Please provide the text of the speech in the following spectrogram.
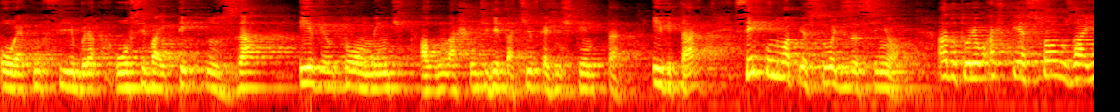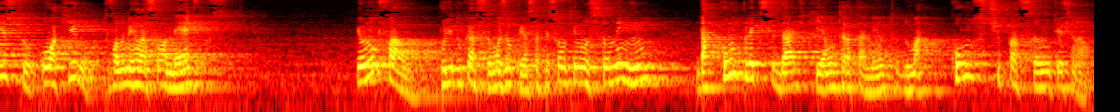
ou é com fibra, ou se vai ter que usar eventualmente algum laxante irritativo que a gente tenta evitar. Sempre quando uma pessoa diz assim, ó, Ah, doutor, eu acho que é só usar isto ou aquilo. Estou falando em relação a médicos. Eu não falo por educação, mas eu penso, a pessoa não tem noção nenhuma da complexidade que é um tratamento de uma constipação intestinal.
